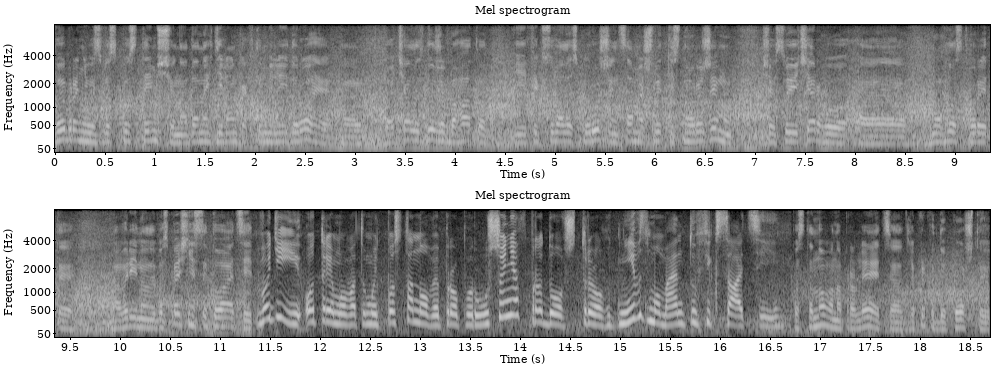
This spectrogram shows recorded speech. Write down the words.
вибрані у зв'язку з тим, що на даних ділянках автомобільної дороги е, бачалось дуже багато і фіксувалось порушень саме швидкісного режиму, що в свою чергу могло створити аварійно небезпечні ситуації. Водії отримуватимуть постанови про порушення впродовж трьох днів з моменту фіксації. Постанова направляється для прикладу поштою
